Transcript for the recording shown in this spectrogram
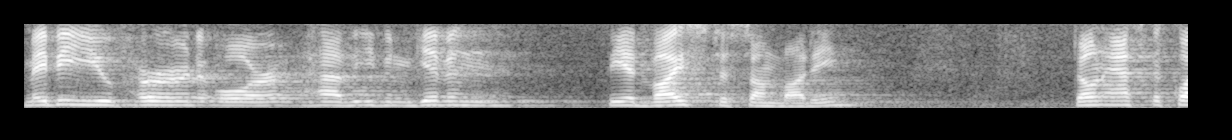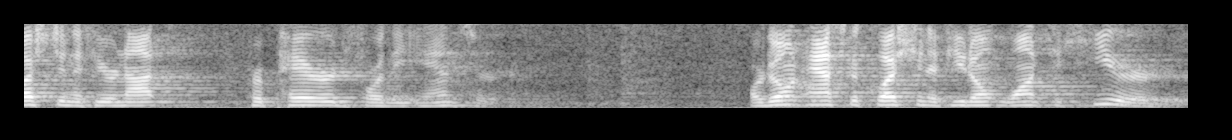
Maybe you've heard or have even given the advice to somebody don't ask a question if you're not prepared for the answer. Or don't ask a question if you don't want to hear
